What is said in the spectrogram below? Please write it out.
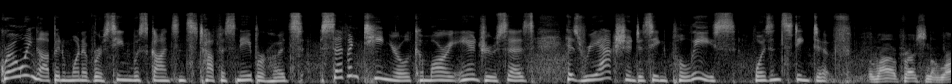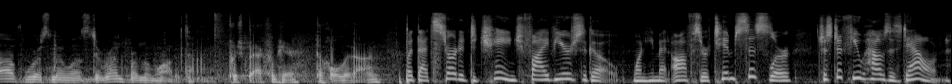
Growing up in one of Racine, Wisconsin's toughest neighborhoods, 17 year old Kamari Andrews says his reaction to seeing police was instinctive. My impression of law enforcement was to run from them all the time. Push back from here to hold it on. But that started to change five years ago when he met Officer Tim Sisler just a few houses down.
